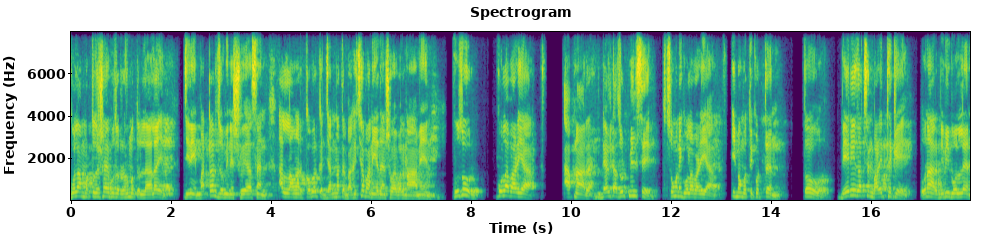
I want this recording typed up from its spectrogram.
গোলাম মর্তুজা সাহেব হুজুর রহমতুল্লাহ আলাই যিনি বাটার জমিনে শুয়ে আছেন, আল্লাহ ওনার কবরকে জান্নাতের বাগিচা বানিয়ে দেন, সবাই বলেন আমিন। হুজুর, গোলাবাড়িয়া, আপনার ডেল্টা জুট মিলছে সুমনি গোলাবাড়িয়া ইমামতি করতেন। তো বেরিয়ে যাচ্ছেন বাড়ির থেকে, ওনার বিবি বললেন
